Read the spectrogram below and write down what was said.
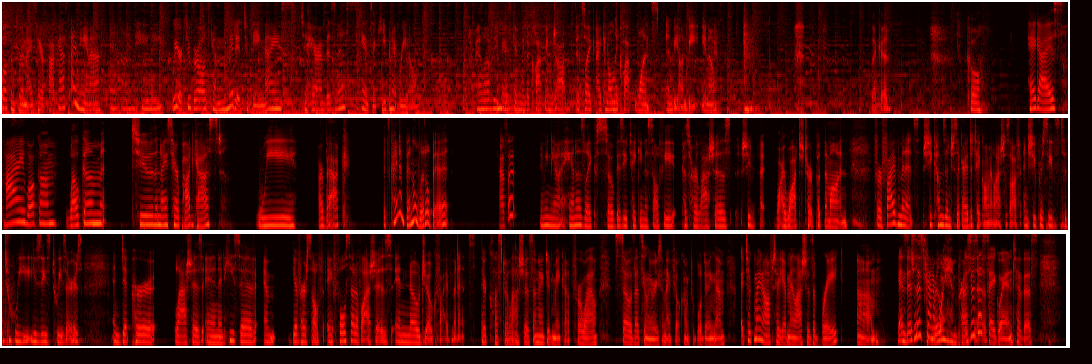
Welcome to the Nice Hair Podcast. I'm Hannah. And I'm Haley We are two girls committed to being nice to Hair and Business. and to keeping it real. I love that you guys give me the clapping job. It's like I can only clap once and be on beat, you know? Is that good? Cool. Hey guys, Hi, welcome. welcome to the Nice Hair Podcast. We are back. It's kind of been a little bit. Has it? I mean, yeah, Hannah's like so busy taking a selfie because her lashes, she, I- watched her put them on for five minutes. She comes in, she's like, I had to take all my lashes off. And she proceeds to tweet, use these tweezers and dip her lashes in adhesive and give herself a full set of lashes in no joke five minutes. They're cluster lashes, and I did makeup for a while. So that's the only reason I feel comfortable doing them. I took mine off to give my lashes a break. Um, and this is kind really of what, This is a impressive. segue into this.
